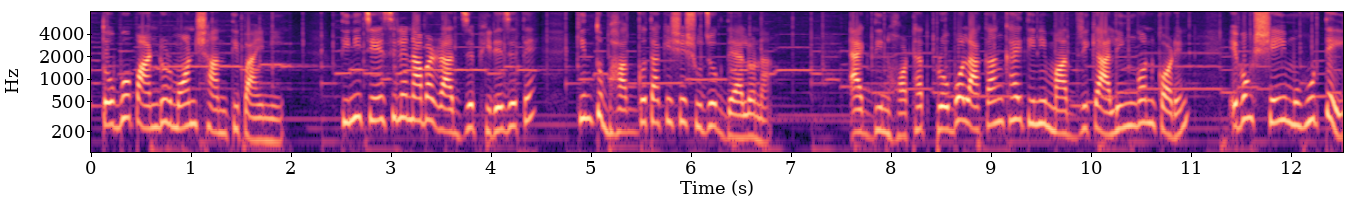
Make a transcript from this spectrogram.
তবুও পাণ্ডুর মন শান্তি পায়নি। তিনি চেয়েছিলেন আবার রাজ্যে ফিরে যেতে, কিন্তু ভাগ্য তাকে সে সুযোগ দেল না। একদিন হঠাৎ প্রবল আকাঙ্ক্ষায় তিনি মাদ্রিকে আলিঙ্গন করেন এবং সেই মুহূর্তেই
